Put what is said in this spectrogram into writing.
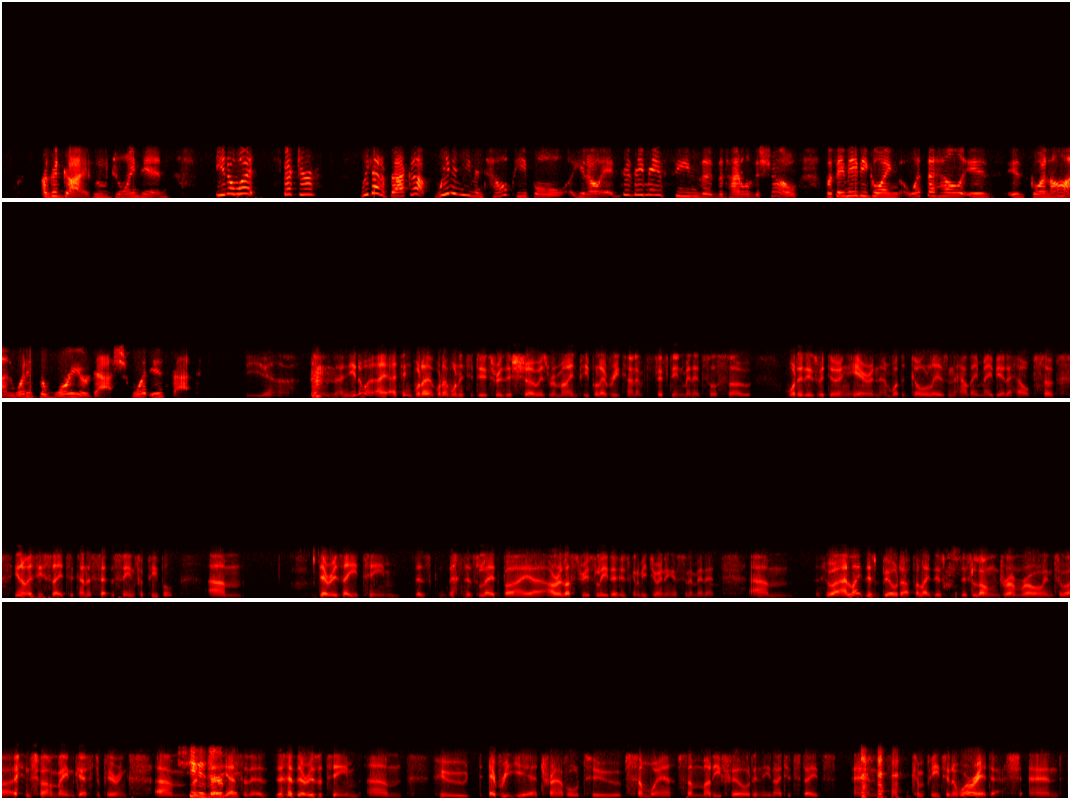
a good guy who joined in. You know what, Spectre? We got to back up. We didn't even tell people, you know, it, they may have seen the, the title of the show, but they may be going, "What the hell is is going on? What is the Warrior Dash? What is that?" Yeah, and you know what? I, I think what I what I wanted to do through this show is remind people every kind of 15 minutes or so what it is we're doing here and, and what the goal is and how they may be able to help. So, you know, as you say, to kind of set the scene for people, um, there is a team that's that's led by uh, our illustrious leader who's going to be joining us in a minute. Um, who I like this build up. I like this this long drum roll into our into our main guest appearing. Um, She but, uh, yeah, so there, there is a team. Um, who every year travel to somewhere, some muddy field in the United States, and compete in a warrior dash. And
